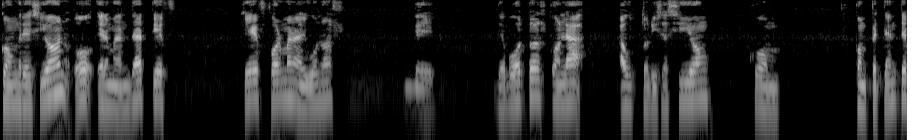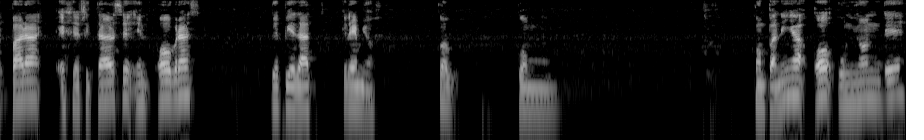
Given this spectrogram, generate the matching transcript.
Congresión o hermandad que, que forman algunos de devotos con la autorización competente para ejercitarse en obras de piedad, gremios, compañía o unión de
